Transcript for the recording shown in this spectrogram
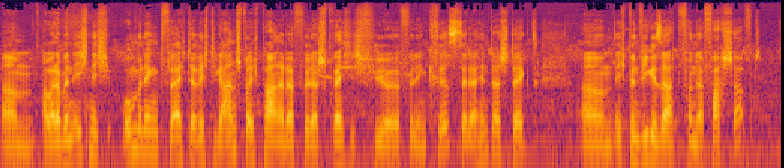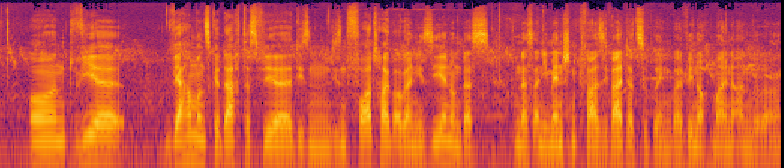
Ähm, aber da bin ich nicht unbedingt vielleicht der richtige Ansprechpartner dafür, da spreche ich für, für den Chris, der dahinter steckt. Ähm, ich bin wie gesagt von der Fachschaft und wir, wir haben uns gedacht, dass wir diesen, diesen Vortrag organisieren, um das, um das an die Menschen quasi weiterzubringen, weil wir nochmal eine andere,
